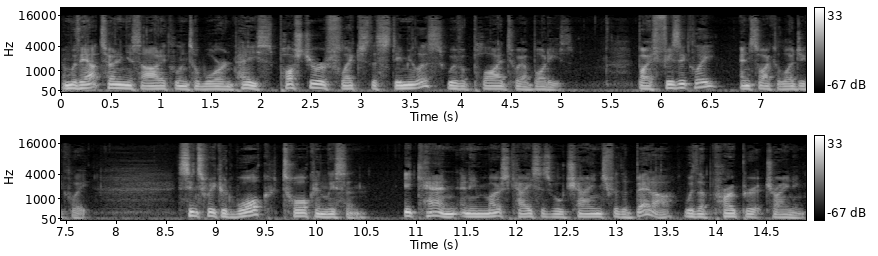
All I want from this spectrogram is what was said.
and without turning this article into war and peace, posture reflects the stimulus we've applied to our bodies, both physically and psychologically, since we could walk, talk, and listen, it can and in most cases will change for the better with appropriate training.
